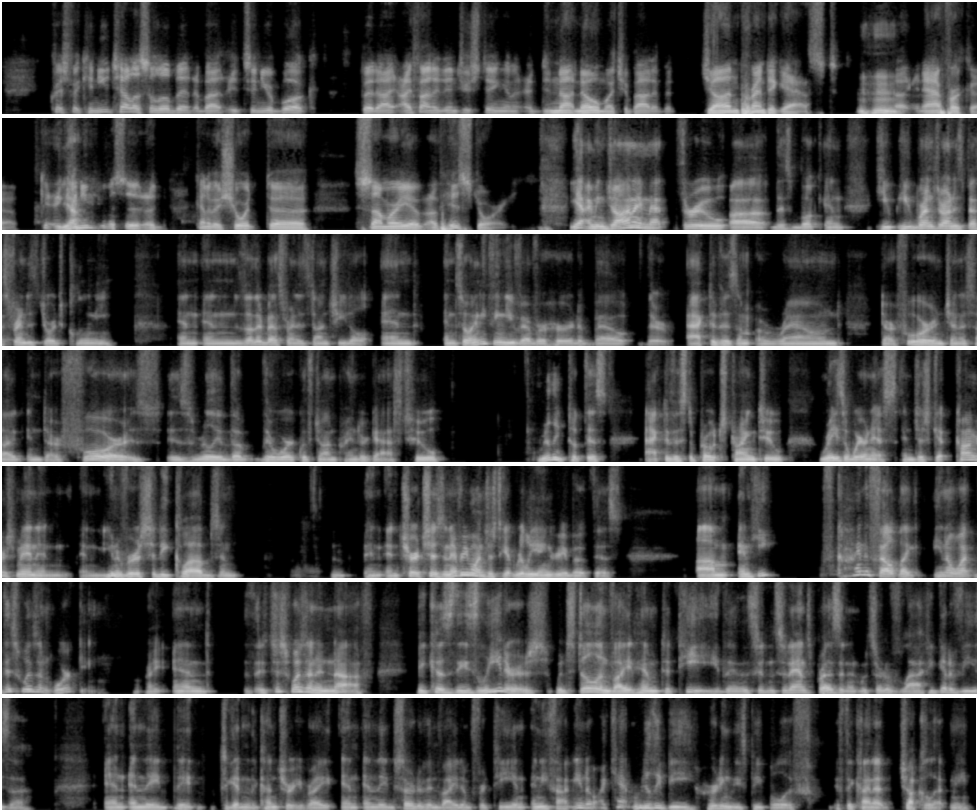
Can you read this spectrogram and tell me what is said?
Christopher, can you tell us a little bit about it's in your book, but I, I found it interesting and I did not know much about it. But John Prendergast mm-hmm. uh, in Africa. Can, yeah. can, you give us a, a kind of a short uh, summary of, of his story. Yeah, I mean, John, I met through uh, this book, and he he runs around. His best friend is George Clooney, and and his other best friend is Don Cheadle, and and so anything you've ever heard about their activism around Darfur and genocide in Darfur is is really the their work with John Prendergast, who really took this activist approach, trying to raise awareness and just get congressmen and and university clubs and and, and churches and everyone just to get really angry about this. Um, and he kind of felt like, you know what, this wasn't working, right? And it just wasn't enough because these leaders would still invite him to tea. The, the Sudan, Sudan's president would sort of laugh. He'd get a visa, and and they they to get in the country, right? And and they'd sort of invite him for tea. And and he thought, you know, I can't really be hurting these people if if they kind of chuckle at me.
